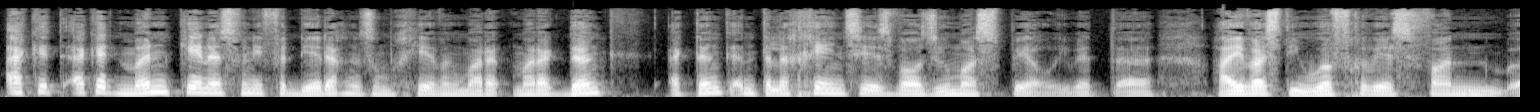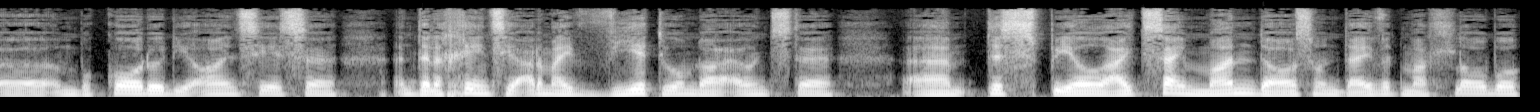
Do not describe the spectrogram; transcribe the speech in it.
Ek het ek het min kennis van die verdedigingsomgewing maar maar ek dink ek dink intelligensie is waar Zuma speel. Jy weet uh, hy was die hoof gewees van uh, Mbokado die ANC se intelligensie arm. Hy weet hoe om daai ouens te um, te speel. Hy het sy man daarson David Mahlabo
